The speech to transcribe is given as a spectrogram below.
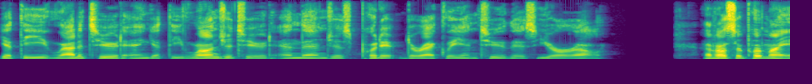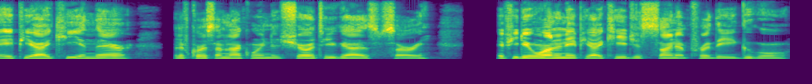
get the latitude and get the longitude, and then just put it directly into this URL. I've also put my API key in there, but of course I'm not going to show it to you guys, sorry. If you do want an API key, just sign up for the Google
